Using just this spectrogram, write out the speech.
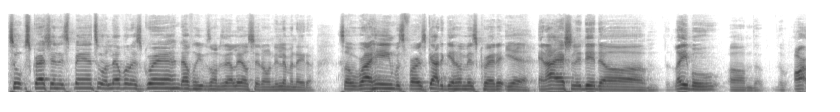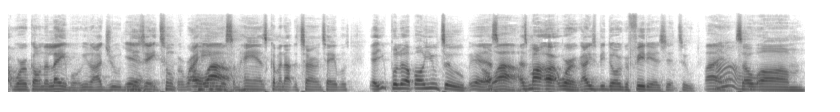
To scratch and expand to a level that's grand. That's when he was on his LL shit on Eliminator. So Raheem was first. Got to give him his credit. Yeah. And I actually did um, the label, um, the artwork on the label. You know, I drew Yeah. DJ Toomp and Raheem wow. with some hands coming out the turntables. Yeah, you can pull it up on YouTube. Yeah, that's, wow. that's my artwork. I used to be doing graffiti and shit too. Fire. So um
